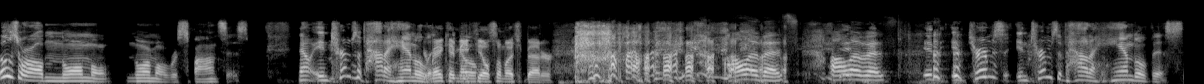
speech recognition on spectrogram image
those are all normal normal responses. Now in terms of how to handle You're it making you know, me feel so much better. All of us all of us. in, in terms in terms of how to handle this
